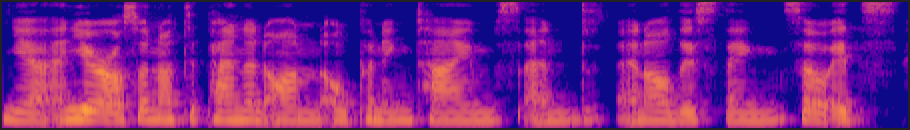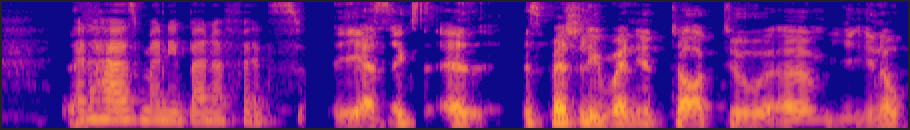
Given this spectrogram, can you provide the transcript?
Yeah and you're also not dependent on opening times and and all these things. So it's it has many benefits. Yes especially when you talk to um, you know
